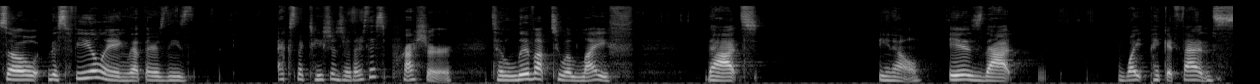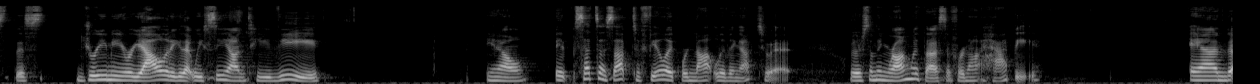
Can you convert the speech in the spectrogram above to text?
So, this feeling that there's these expectations or there's this pressure to live up to a life that, you know, is that white picket fence, this dreamy reality that we see on TV, you know, it sets us up to feel like we're not living up to it. Or there's something wrong with us if we're not happy. And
